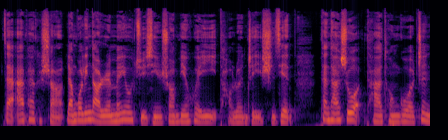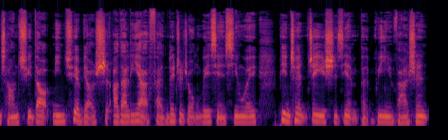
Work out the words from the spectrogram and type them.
在 APEC 上，两国领导人没有举行双边会议讨论这一事件，但他说他通过正常渠道明确表示澳大利亚反对这种危险行为。并称这一事件本不应发生。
